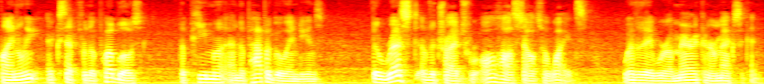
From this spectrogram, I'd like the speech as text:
Finally, except for the Pueblos, the Pima, and the Papago Indians, the rest of the tribes were all hostile to whites, whether they were American or Mexican.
